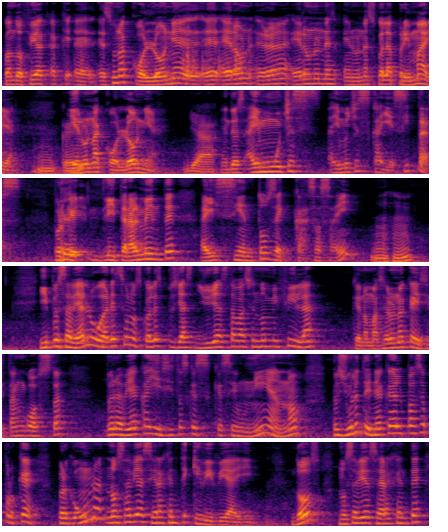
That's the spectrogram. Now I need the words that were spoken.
cuando fui a, a- eh, es una colonia, eh, era, un- era, era una- en una escuela primaria y era una colonia. Ya. Entonces hay muchas, hay muchas callecitas, porque literalmente hay cientos de casas ahí. Ujú. Y pues había lugares en los cuales pues ya, yo ya estaba haciendo mi fila, que nomás era una callecita angosta, pero había callecitas que, se- que se unían, ¿no? Pues yo le tenía que dar el pase, ¿por qué? Porque una, no sabía si era gente que vivía ahí. Dos, no sabía si era gente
